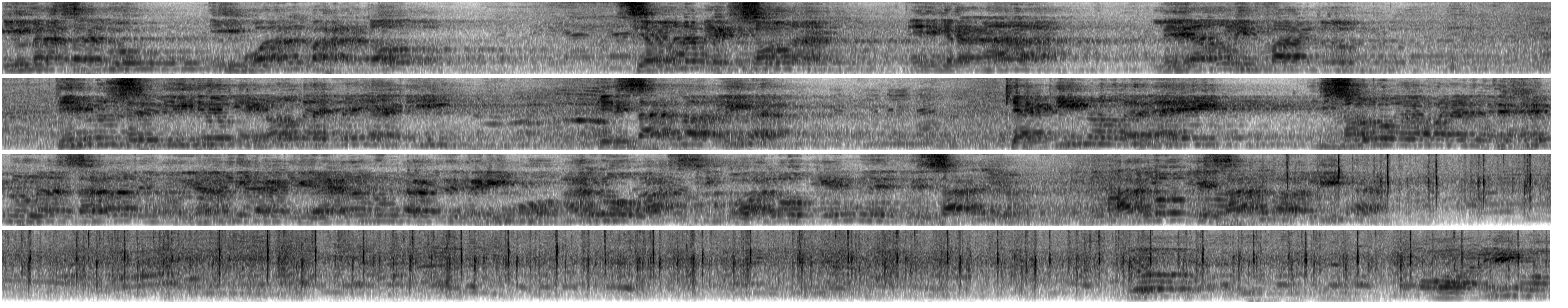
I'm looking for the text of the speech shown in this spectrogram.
Y una salud igual para todos. Si a una persona en Granada le da un infarto, tiene un servicio que no tenéis aquí, que salva vidas. Que aquí no tenéis, y solo voy a poner este ejemplo, una sala de hemodinámica que hagan un cateterismo, algo básico, algo que es necesario, algo que salva vidas. Yo os animo,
